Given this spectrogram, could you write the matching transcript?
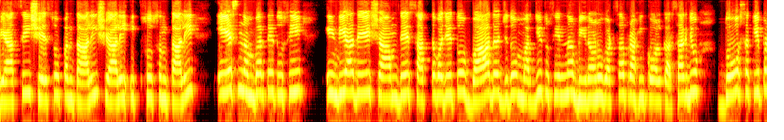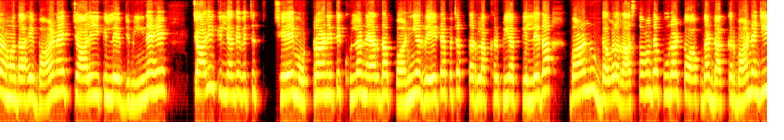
826545 46147 ਇਸ ਨੰਬਰ ਤੇ ਤੁਸੀਂ ਇੰਡੀਆ ਦੇ ਸ਼ਾਮ ਦੇ 7 ਵਜੇ ਤੋਂ ਬਾਅਦ ਜਦੋਂ ਮਰਜ਼ੀ ਤੁਸੀਂ ਇਹਨਾਂ ਵੀਰਾਂ ਨੂੰ WhatsApp ਰਾਹੀਂ ਕਾਲ ਕਰ ਸਕਦੇ ਹੋ। ਦੋ ਸਕੇ ਭਰਾਵਾਂ ਦਾ ਇਹ ਬਾਣ ਹੈ 40 ਕਿੱਲੇ ਜ਼ਮੀਨ ਹੈ ਇਹ। 40 ਕਿੱਲਿਆਂ ਦੇ ਵਿੱਚ 6 ਮੋਟਰਾਂ ਨੇ ਤੇ ਖੁੱਲਾ ਨਹਿਰ ਦਾ ਪਾਣੀ ਹੈ। ਰੇਟ ਹੈ 75 ਲੱਖ ਰੁਪਇਆ ਕਿੱਲੇ ਦਾ। ਬਾਣ ਨੂੰ ਡਬਲ ਰਸਤਾ ਆਉਂਦਾ ਪੂਰਾ ਟੌਪ ਦਾ ਡਾਕਰ ਬਾਣ ਹੈ ਜੀ।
